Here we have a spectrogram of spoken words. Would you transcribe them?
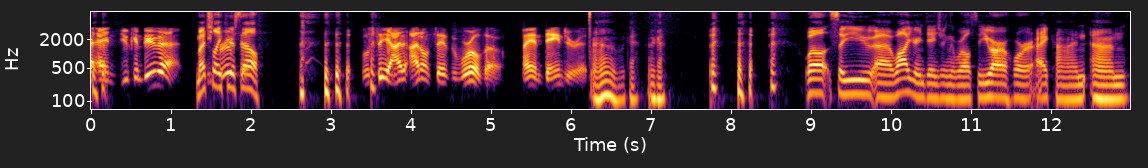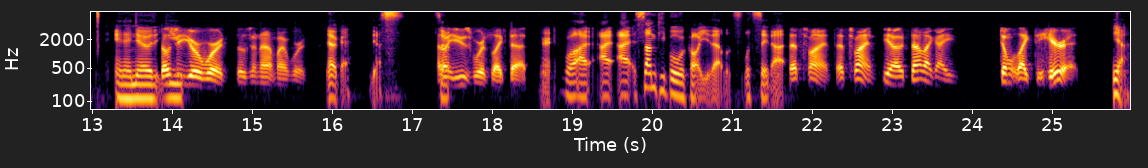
and you can do that. much He like yourself. Well, see, I, I don't save the world though. I endanger it. Oh, okay, okay. Well, so you uh, while you're endangering the world, so you are a horror icon, um, and I know that Those you. are your words. Those are not my words. okay, yes. I don't use words like that. all right. Well, I, I, I, some people would call you that. Let's let's say that. That's fine. That's fine. You know, it's not like I don't like to hear it. Yeah.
